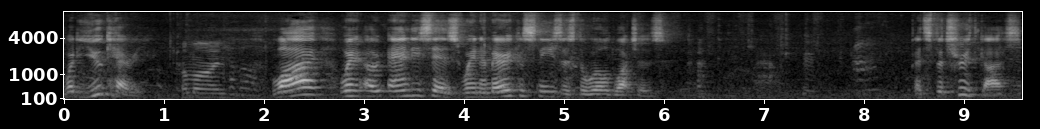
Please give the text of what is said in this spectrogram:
What do you carry? come on. Why? When oh, Andy says, when America sneezes, the world watches. It's the truth, guys.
